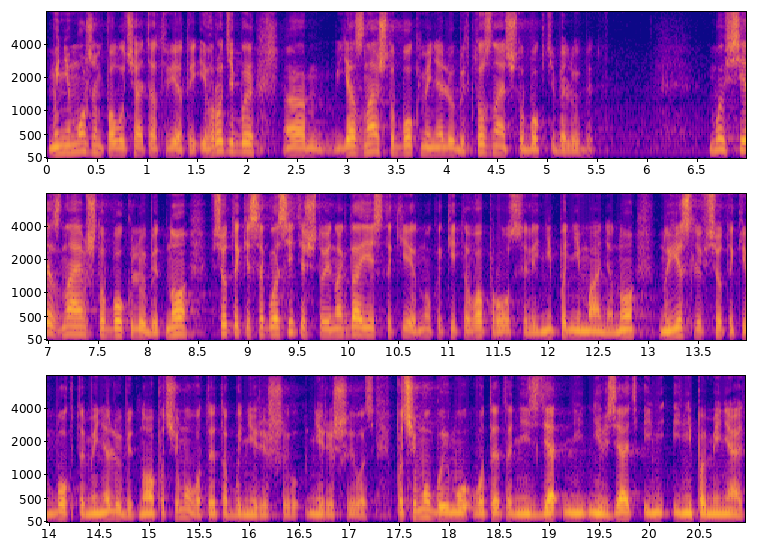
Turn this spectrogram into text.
мы не можем получать ответы. И вроде бы я знаю, что Бог меня любит. Кто знает, что Бог тебя любит? Мы все знаем, что Бог любит, но все-таки согласитесь, что иногда есть такие, ну, какие-то вопросы или непонимания, но, но если все-таки Бог-то меня любит, ну а почему вот это бы не, решил, не решилось? Почему бы ему вот это не, не, взять и и не поменять?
